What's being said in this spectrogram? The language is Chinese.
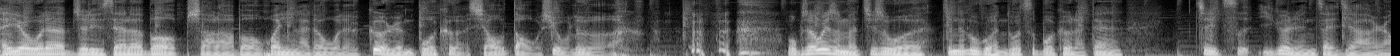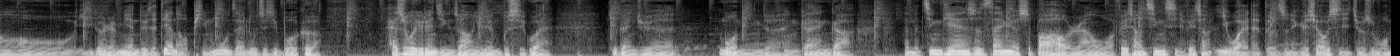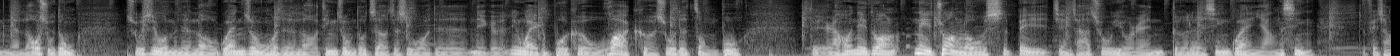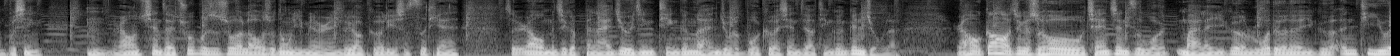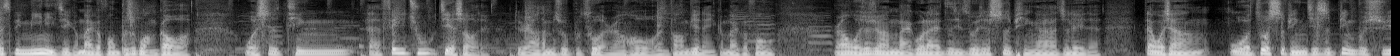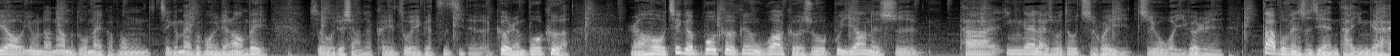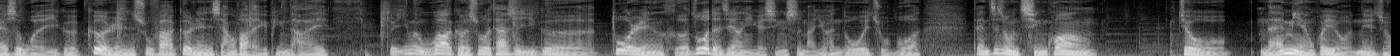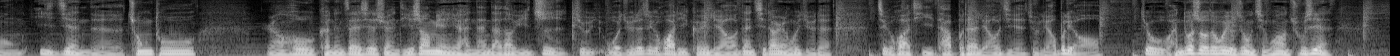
哎呦，What up？这里是 Sailor Bob 沙拉包，欢迎来到我的个人播客小岛秀乐。我不知道为什么，其实我真的录过很多次播客了，但这次一个人在家，然后一个人面对着电脑屏幕在录这期播客，还是会有点紧张，有点不习惯，就感觉莫名的很尴尬。那么今天是三月十八号，然后我非常惊喜、非常意外的得知了一个消息，就是我们的老鼠洞。熟悉我们的老观众或者老听众都知道，这是我的那个另外一个播客《无话可说》的总部。对，然后那幢那幢楼是被检查出有人得了新冠阳性，就非常不幸。嗯，然后现在初步是说老鼠洞里面的人都要隔离十四天，所以让我们这个本来就已经停更了很久的播客，现在要停更更久了。然后刚好这个时候，前一阵子我买了一个罗德的一个 NT USB Mini 这个麦克风，不是广告啊。我是听呃飞猪介绍的，对，然后他们说不错，然后很方便的一个麦克风，然后我就想买过来自己做一些视频啊之类的。但我想我做视频其实并不需要用到那么多麦克风，这个麦克风有点浪费，所以我就想着可以做一个自己的个人播客。然后这个播客跟无话可说不一样的是，它应该来说都只会只有我一个人，大部分时间它应该还是我的一个个人抒发个人想法的一个平台。对，因为无话可说，它是一个多人合作的这样一个形式嘛，有很多位主播，但这种情况就难免会有那种意见的冲突，然后可能在一些选题上面也很难达到一致。就我觉得这个话题可以聊，但其他人会觉得这个话题他不太了解，就聊不了。就很多时候都会有这种情况出现。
